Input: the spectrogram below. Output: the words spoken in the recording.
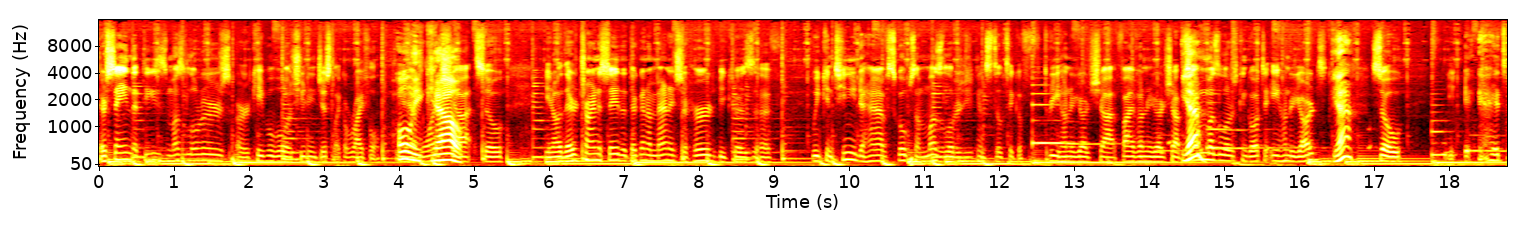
they're saying that these muzzleloaders are capable of shooting just like a rifle. You Holy cow. Shot. So, you know, they're trying to say that they're going to manage the herd because uh, if we continue to have scopes on muzzleloaders, you can still take a 300 yard shot, 500 yard shot. Yeah. Some muzzleloaders can go up to 800 yards. Yeah. So, it, it's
